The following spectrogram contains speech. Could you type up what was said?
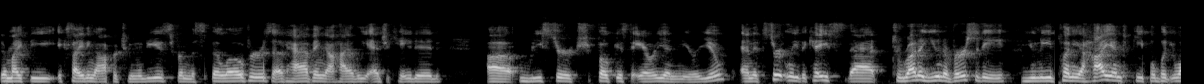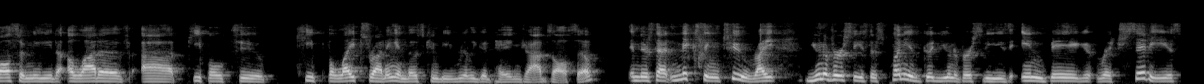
there might be exciting opportunities from the spillovers of having a highly educated uh, research focused area near you. And it's certainly the case that to run a university, you need plenty of high end people, but you also need a lot of uh, people to keep the lights running. And those can be really good paying jobs also. And there's that mixing too, right? Universities, there's plenty of good universities in big, rich cities,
